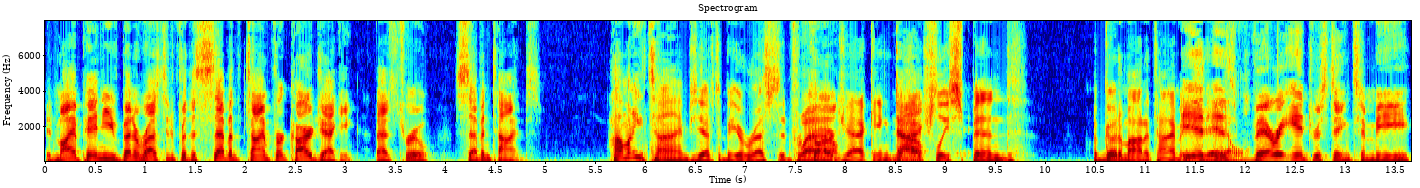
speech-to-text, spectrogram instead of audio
In my opinion, you've been arrested for the seventh time for carjacking. That's true. Seven times. How many times do you have to be arrested for Well, carjacking to now- actually spend a good amount of time in It jail? It is very interesting to me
